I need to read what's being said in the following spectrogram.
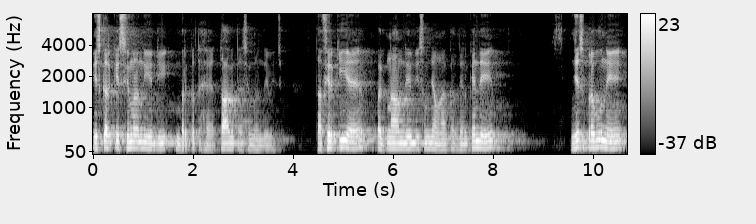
ਇਸ ਕਰਕੇ ਸਿਮਰਨ ਦੀ ਏਡੀ ਬਰਕਤ ਹੈ, ਤਾਕਤ ਹੈ ਸਿਮਰਨ ਦੇ ਵਿੱਚ। ਤਾਂ ਫਿਰ ਕੀ ਹੈ, ਭਗਤ ਨਾਮਦੇਵ ਜੀ ਸਮਝਾਉਣਾ ਕਰਦੇ ਨੇ ਕਹਿੰਦੇ, ਜਿਸ ਪ੍ਰਭੂ ਨੇ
